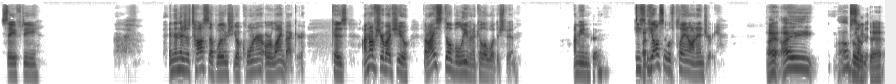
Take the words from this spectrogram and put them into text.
safety, and then there's a toss up whether we should go corner or linebacker. Because I'm not sure about you, but I still believe in Ahkello Witherspoon. I mean, Okay. he's I- he also was playing on injury. I I I'll go with that.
